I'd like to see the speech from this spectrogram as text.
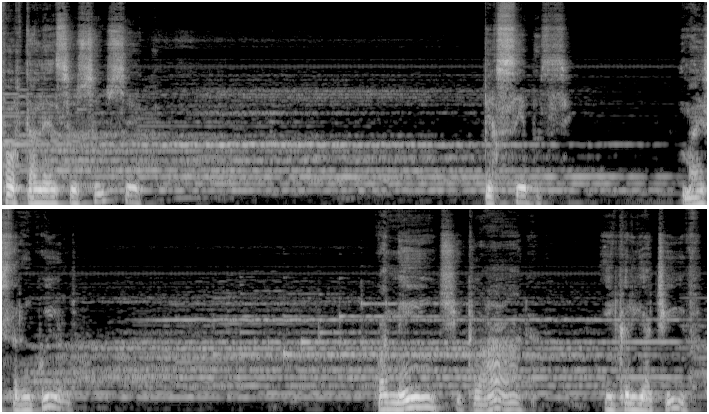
fortalece o seu ser perceba-se mais tranquilo, com a mente clara e criativa.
